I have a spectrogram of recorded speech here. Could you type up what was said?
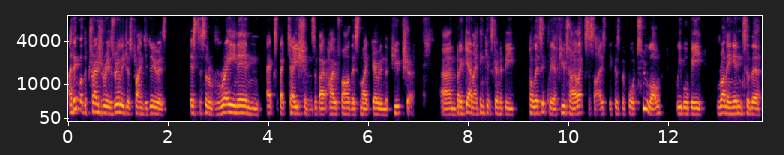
I think what the Treasury is really just trying to do is, is to sort of rein in expectations about how far this might go in the future. Um, but again, I think it's going to be politically a futile exercise because before too long, we will be running into the,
